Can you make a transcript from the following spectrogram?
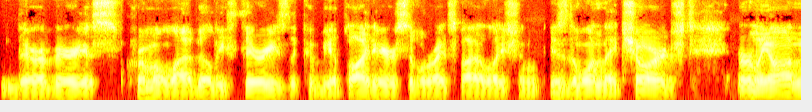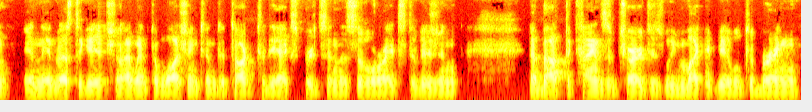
There are various criminal liability theories that could be applied here. Civil rights violation is the one they charged. Early on in the investigation, I went to Washington to talk to the experts in the Civil Rights Division about the kinds of charges we might be able to bring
